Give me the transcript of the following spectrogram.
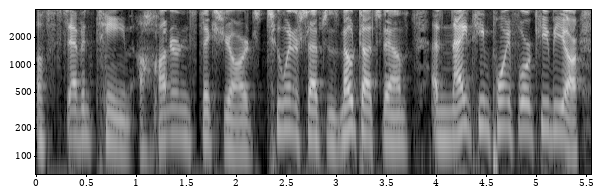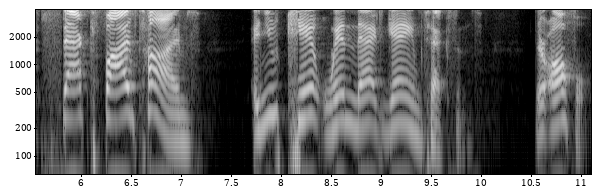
of 17, 106 yards, two interceptions, no touchdowns, a 19.4 QBR, sacked five times, and you can't win that game, Texans. They're awful.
